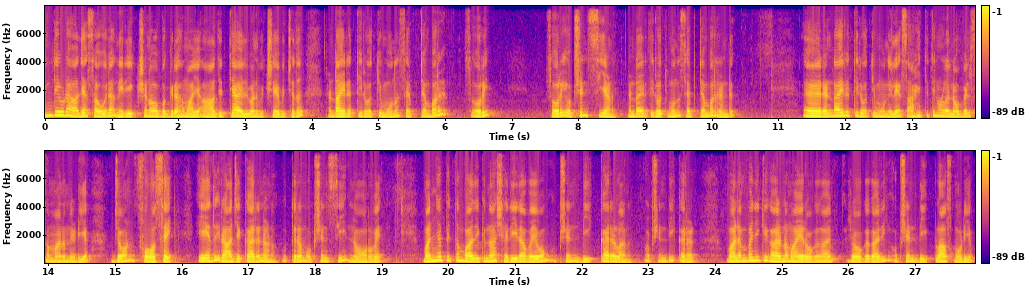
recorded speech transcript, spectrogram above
ഇന്ത്യയുടെ ആദ്യ സൗര നിരീക്ഷണ ഉപഗ്രഹമായ ആദിത്യ എൽ വൺ വിക്ഷേപിച്ചത് രണ്ടായിരത്തി ഇരുപത്തി മൂന്ന് September sorry sorry option C ആണ്. രണ്ടായിരത്തി ഇരുപത്തി മൂന്ന് സെപ്റ്റംബർ രണ്ട്. രണ്ടായിരത്തി ഇരുപത്തി മൂന്നിലെ സാഹിത്യത്തിനുള്ള നോബൽ സമ്മാനം നേടിയ ജോൺ ഫോസെ ഏത് രാജ്യക്കാരനാണ് ഉത്തരം ഓപ്ഷൻ സി നോർവേ. മഞ്ഞപ്പിത്തം ബാധിക്കുന്ന ശരീരാവയവം ഓപ്ഷൻ ഡി കരളാണ് ഓപ്ഷൻ ഡി കരൾ. വലമ്പനിക്ക് കാരണമായ രോഗ രോഗകാരി ഓപ്ഷൻ ഡി പ്ലാസ്മോഡിയം.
